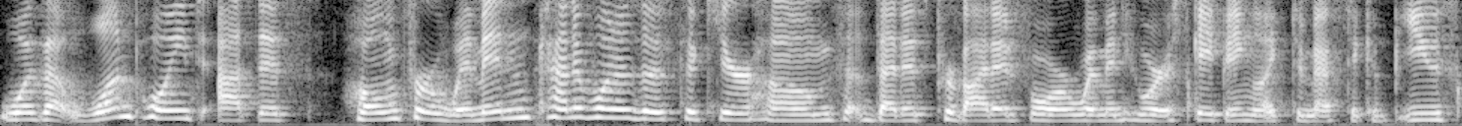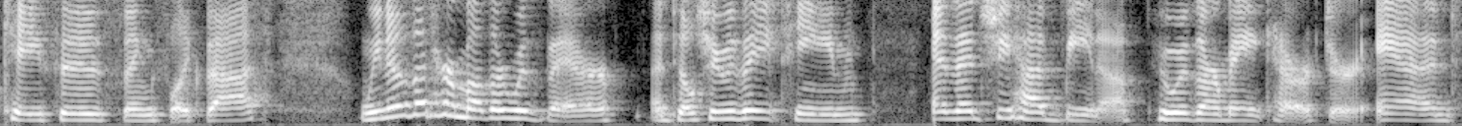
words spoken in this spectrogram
was at one point at this home for women, kind of one of those secure homes that is provided for women who are escaping like domestic abuse cases, things like that. We know that her mother was there until she was 18, and then she had Bina, who is our main character, and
